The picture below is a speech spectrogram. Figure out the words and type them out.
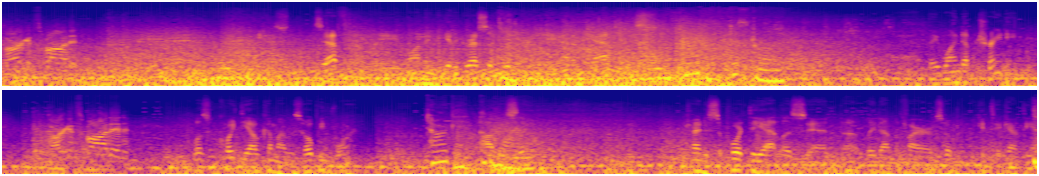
Target spotted. He's definitely wanting to get aggressive with the enemy Atlas. Destroyed. And they wind up trading. Target spotted. Wasn't quite the outcome I was hoping for. Target obviously. acquired. Trying to support the Atlas and uh, lay down the fire. I was hoping we could take out the. The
